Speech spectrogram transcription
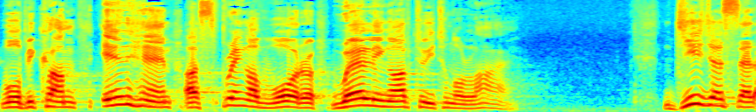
will become in him a spring of water welling up to eternal life. Jesus said,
